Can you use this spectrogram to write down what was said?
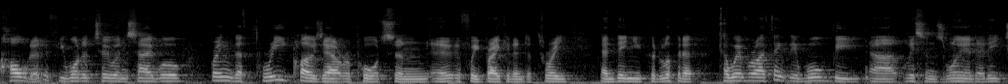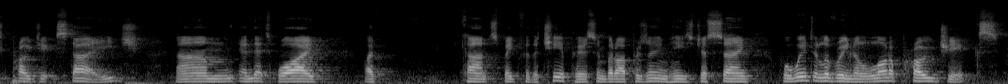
hold it if you wanted to and say, well, bring the three closeout reports and uh, if we break it into three, and then you could look at it. However, I think there will be uh, lessons learned at each project stage, um, and that's why I can't speak for the chairperson, but I presume he's just saying, well, we're delivering a lot of projects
